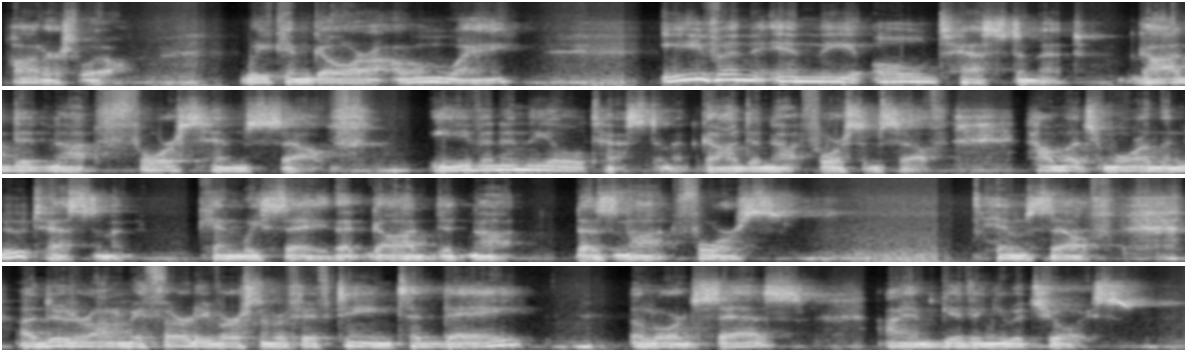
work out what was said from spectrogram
potter's wheel. We can go our own way. Even in the Old Testament, God did not force himself. Even in the Old Testament, God did not force himself. How much more in the New Testament can we say that God did not does not force himself. Uh, Deuteronomy 30, verse number 15. Today, the Lord says, I am giving you a choice.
